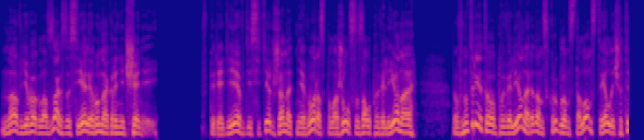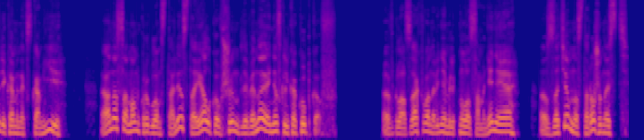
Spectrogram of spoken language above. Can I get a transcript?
но в его глазах засияли руны ограничений. Впереди, в десяти джан от него, расположился зал павильона. Внутри этого павильона рядом с круглым столом стояло четыре каменных скамьи, а на самом круглом столе стоял кувшин для вина и несколько кубков. В глазах Ван Линя мелькнуло сомнение, затем настороженность.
